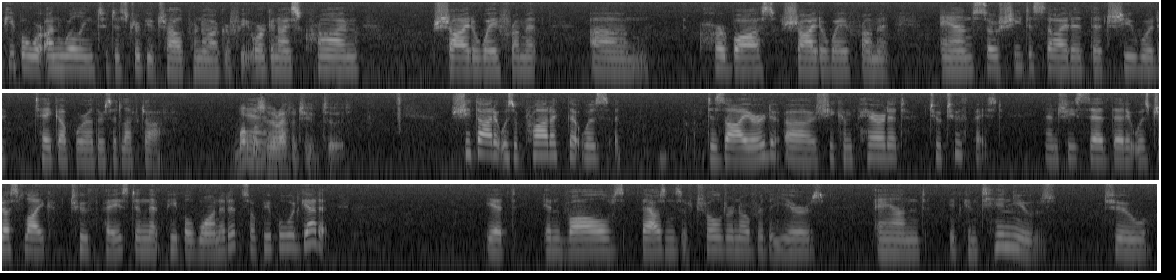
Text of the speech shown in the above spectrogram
people were unwilling to distribute child pornography. Organized crime shied away from it. Um, her boss shied away from it. And so she decided that she would take up where others had left off. What was her attitude to it? She thought it was a product that was uh, desired. Uh, she compared it to toothpaste. And she said that it was just like toothpaste in that people wanted it, so people would get it. It involves thousands of children over the years, and it continues to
